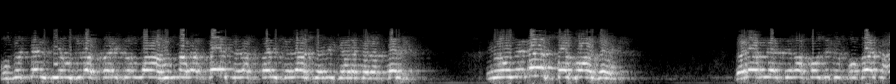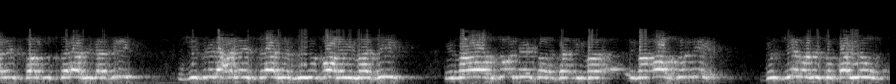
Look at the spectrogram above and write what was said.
وفتنتي أنزل لبيك اللهم لبيك لبيك لا شريك لك لبيك Et on est là sans avec. D'ailleurs, il a été rapporté que le prophète, alayhi salam, il a et il m'a ordonné, il m'a ordonné de dire à mes compagnons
